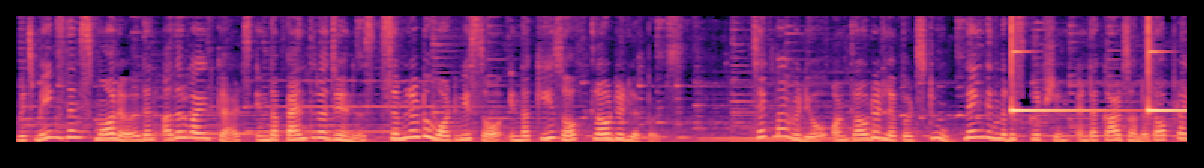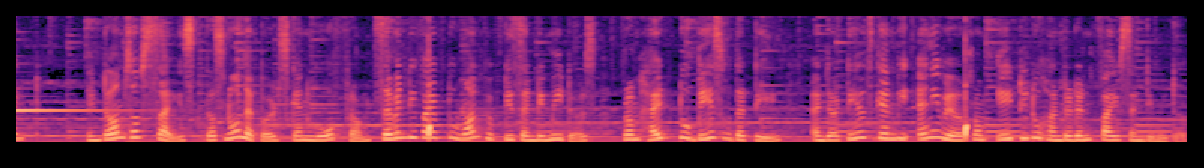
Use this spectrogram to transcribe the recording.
which makes them smaller than other wildcats in the Panthera genus similar to what we saw in the case of clouded leopards. Check my video on clouded leopards too, link in the description and the cards on the top right. In terms of size, the snow leopards can go from 75 to 150 centimeters from head to base of the tail and their tails can be anywhere from 80 to 105 cm.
